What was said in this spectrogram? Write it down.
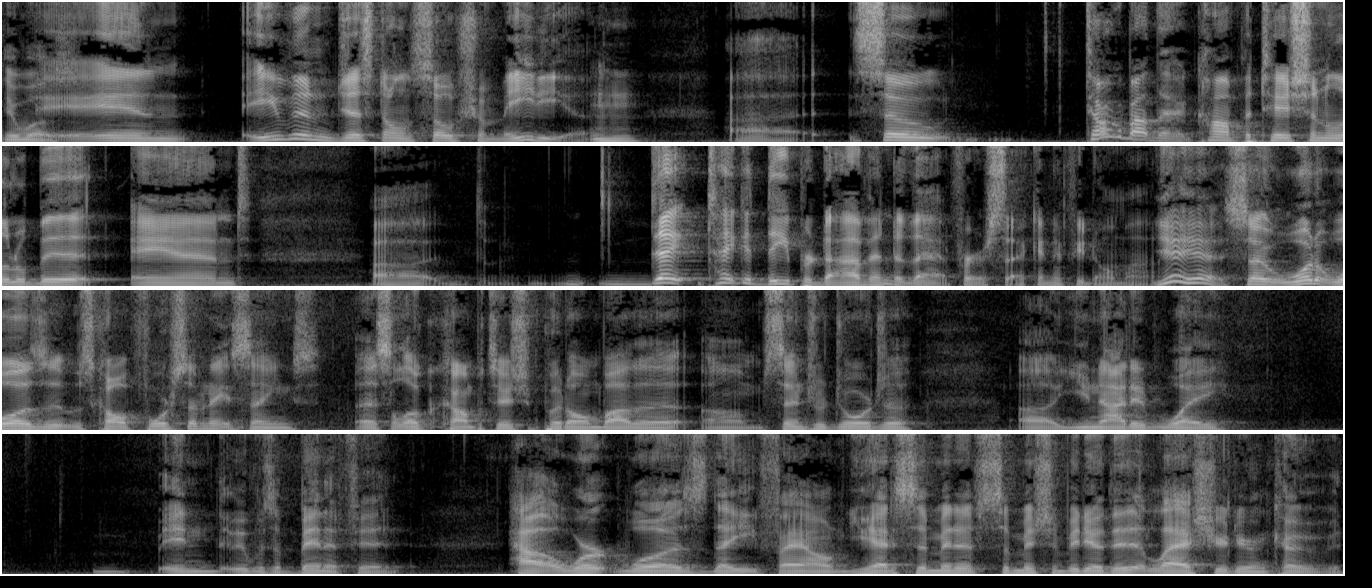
It was. and even just on social media. Mhm. Uh, so, talk about that competition a little bit and uh, take a deeper dive into that for a second, if you don't mind. Yeah, yeah. So what it was, it was called Four Seven Eight Sings. It's a local competition put on by the um, Central Georgia uh, United Way, and it was a benefit. How it worked was they found you had to submit a submission video. They did it last year during COVID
